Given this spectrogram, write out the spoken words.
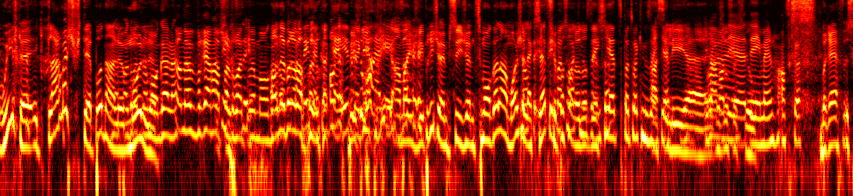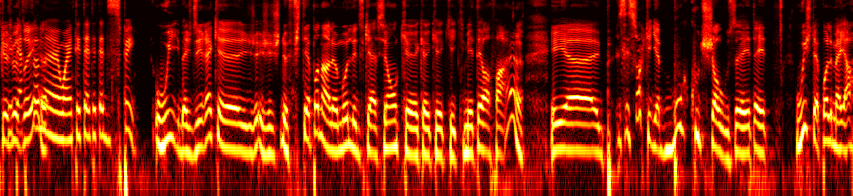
Un- oui, clairement, je fitais pas dans On le pas moule. mongol, hein? On a vraiment pas le droit de dire mongol. On a vraiment pas le droit. cocaïne, de je l'ai cannabis. pris quand même, je l'ai pris. J'ai un petit, j'ai un petit mongol en moi, je l'accepte. Je c'est- sais pas si on a inquiète. C'est pas toi qui nous Ah, c'est inquiète. les, euh, Il va avoir des, euh, emails, en tout cas. Bref, ce que je veux dire, euh, ouais, t'étais t'étais dissipé. Oui, ben je dirais que je, ne fitais pas dans le moule de l'éducation que, que, que- qui, m'était offert. Et euh, c'est sûr qu'il y a beaucoup de choses. Oui, j'étais pas le meilleur,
